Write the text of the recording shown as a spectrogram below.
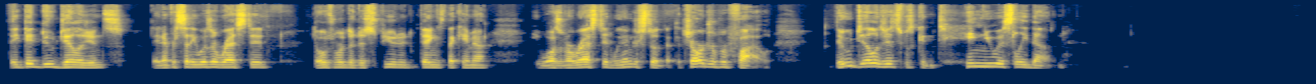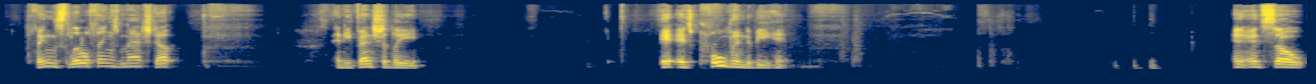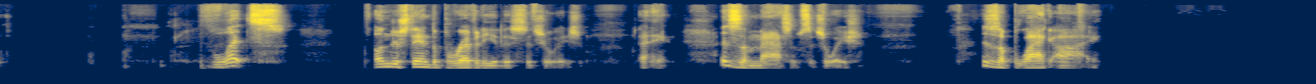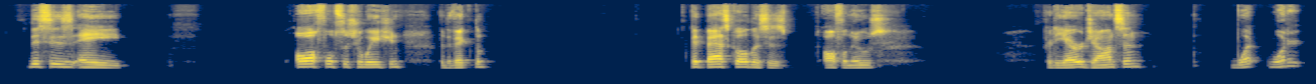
They did due diligence. They never said he was arrested. Those were the disputed things that came out. He wasn't arrested. We understood that the charges were filed. Due diligence was continuously done. Things, little things matched up. And eventually, it, it's proven to be him. And, and so let's understand the brevity of this situation at hand. This is a massive situation. This is a black eye. This is a awful situation for the victim. Pitt basketball, this is awful news. For Dior Johnson, what what are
